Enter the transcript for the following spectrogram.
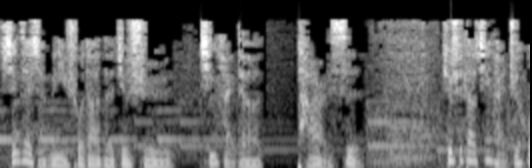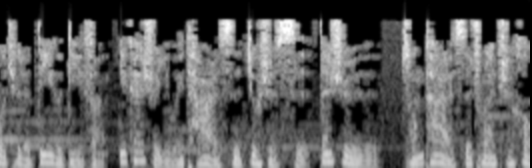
现在想跟你说到的就是青海的塔尔寺。就是到青海之后去的第一个地方。一开始以为塔尔寺就是寺，但是从塔尔寺出来之后，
